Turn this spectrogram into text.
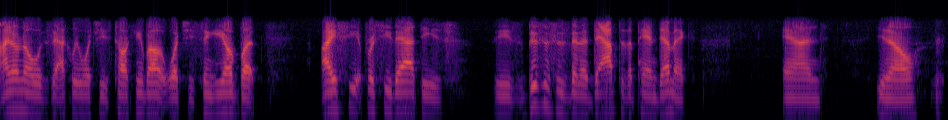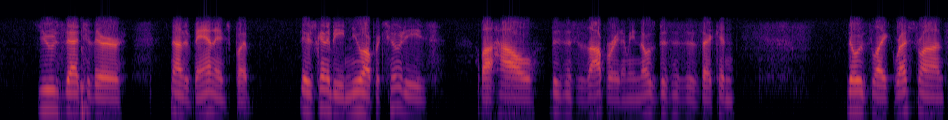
I don't know exactly what she's talking about, what she's thinking of, but I see foresee that these these businesses that adapt to the pandemic and you know use that to their not advantage, but there's going to be new opportunities about how businesses operate. I mean, those businesses that can, those like restaurants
